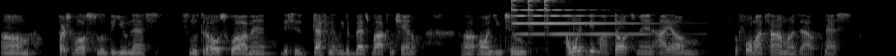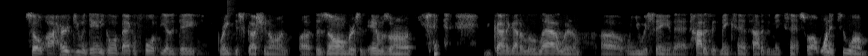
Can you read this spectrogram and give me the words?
Um, first of all, salute to you, Ness. Salute to the whole squad, man. This is definitely the best boxing channel uh, on YouTube. I wanted to get my thoughts, man. I um before my time runs out, Ness. So I heard you and Danny going back and forth the other day. Great discussion on uh, the Zone versus Amazon. you kind of got a little loud with them uh, when you were saying that. How does it make sense? How does it make sense? So I wanted to um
